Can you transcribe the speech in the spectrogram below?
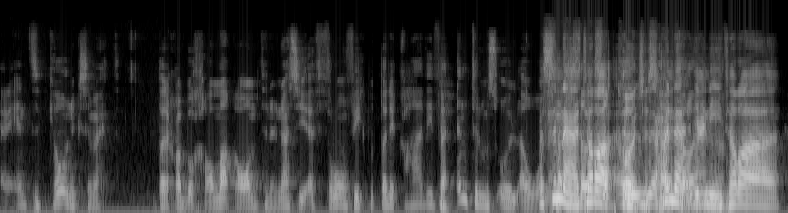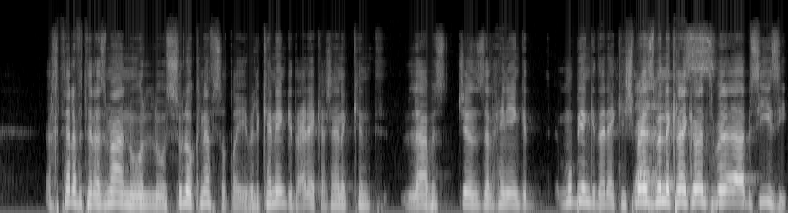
يعني أنت كونك سمحت بطريقة أو بأخرى وما قاومت إن الناس يأثرون فيك بالطريقة هذه فأنت المسؤول الأول. بس إنها ترى إحنا يعني. ترى اختلفت الأزمان وال- والسلوك نفسه. طيب اللي كان ينقد عليك عشانك كنت لابس جنز الحين ينقد مو بينقد عليك يشمئز منك لكن أنت لابس ايزي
